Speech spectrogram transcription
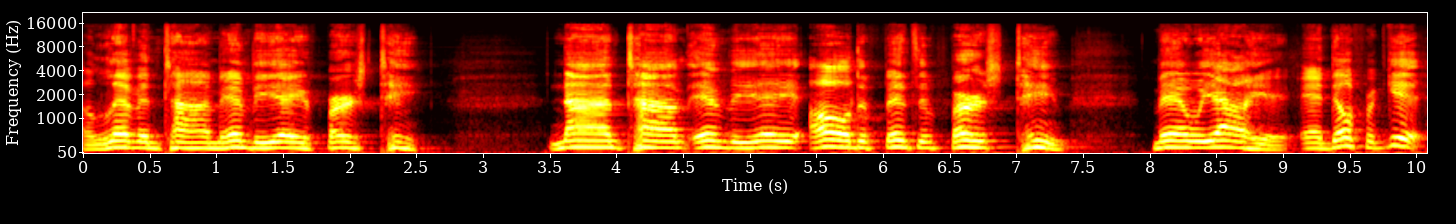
11 time NBA first team, nine time NBA All Defensive first team. Man, we out here. And don't forget,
